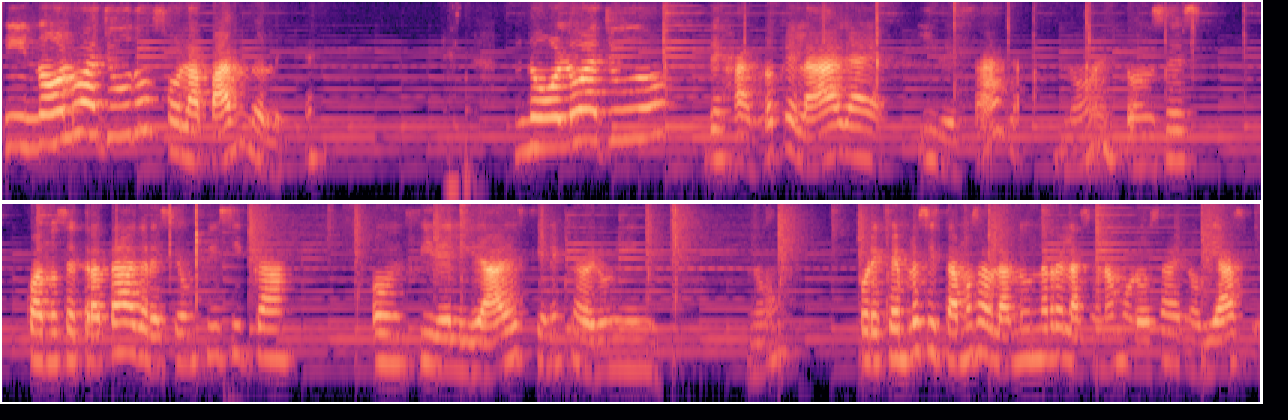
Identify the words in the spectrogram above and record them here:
Y no lo ayudo solapándole. No lo ayudo dejando que la haga y deshaga, ¿no? Entonces, cuando se trata de agresión física, o infidelidades tiene que haber un límite, ¿no? Por ejemplo, si estamos hablando de una relación amorosa de noviazgo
